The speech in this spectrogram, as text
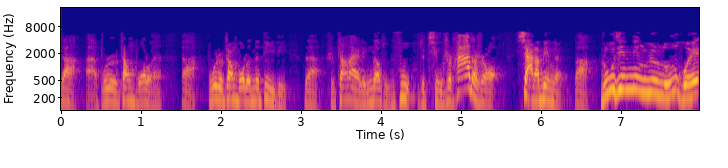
啊啊，不是张伯伦啊，不是张伯伦的弟弟啊，是张爱玲的祖父，就请示他的时候下的命令啊。如今命运轮回，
